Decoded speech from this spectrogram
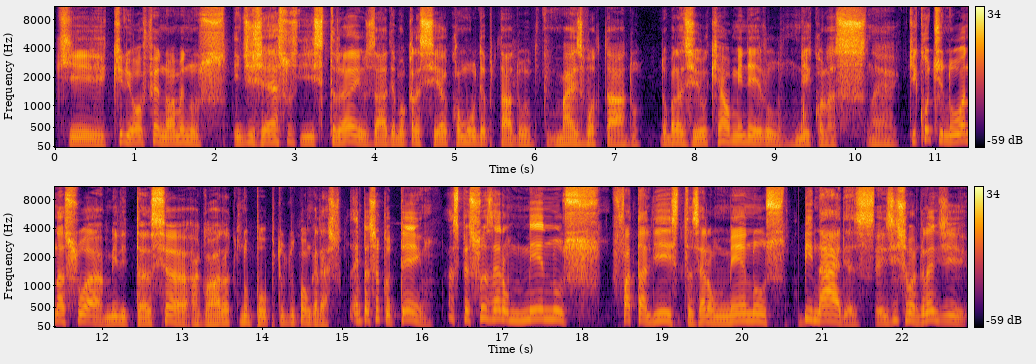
que criou fenômenos indigestos e estranhos à democracia, como o deputado mais votado do Brasil, que é o mineiro Nicolas, né, que continua na sua militância agora no púlpito do Congresso. A impressão que eu tenho, as pessoas eram menos fatalistas, eram menos binárias. Existe uma grande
